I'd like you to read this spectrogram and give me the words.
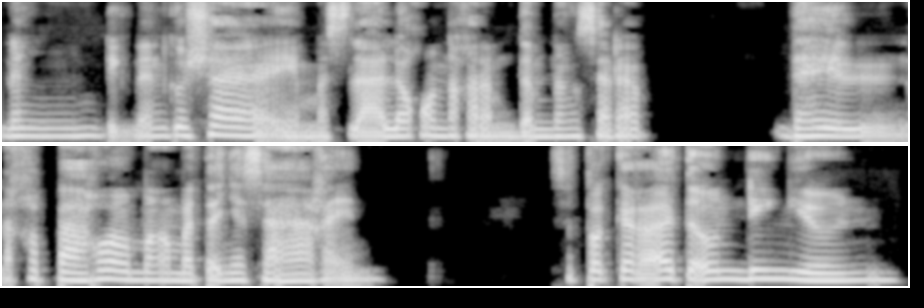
Nang tignan ko siya, eh, mas lalo akong nakaramdam ng sarap dahil nakapako ang mga mata niya sa akin. Sa pagkakataon ding yun,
